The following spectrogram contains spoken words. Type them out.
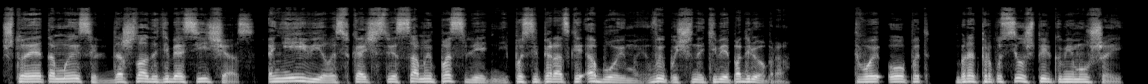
«что эта мысль дошла до тебя сейчас, а не явилась в качестве самой последней после пиратской обоймы, выпущенной тебе под ребра». «Твой опыт Брэд пропустил шпильку мимо ушей.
